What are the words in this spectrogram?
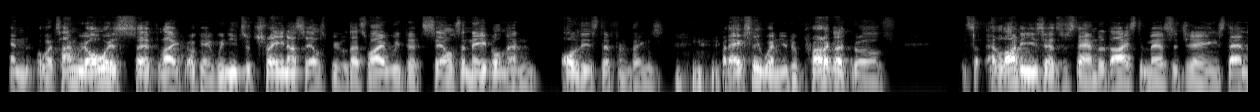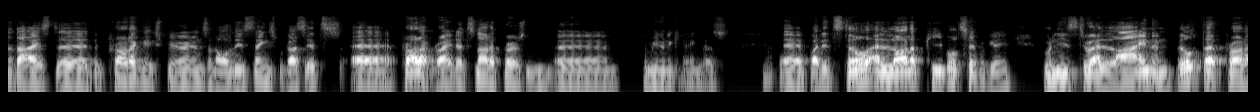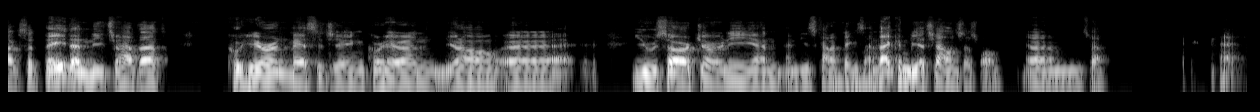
And over time, we always said, like, okay, we need to train our salespeople. That's why we did sales enablement, all these different things. but actually, when you do product led growth, it's a lot easier to standardize the messaging, standardize the, the product experience and all these things because it's a product, right? It's not a person uh, communicating this. Uh, but it's still a lot of people typically who needs to align and build that product. So they then need to have that coherent messaging, coherent, you know, uh, user journey and, and these kind of things. And that can be a challenge as well. Um, so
